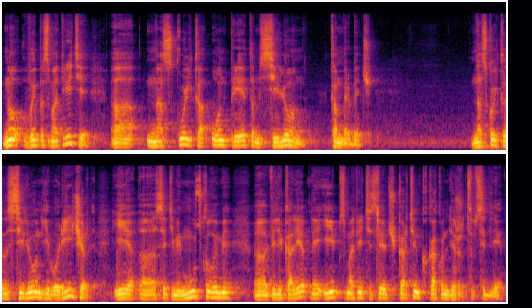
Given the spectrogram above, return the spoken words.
Но вы посмотрите, э, насколько он при этом силен, Камбербэтч насколько силен его Ричард и э, с этими мускулами э, великолепный. И посмотрите следующую картинку, как он держится в седле.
